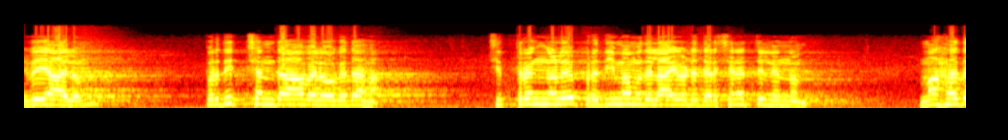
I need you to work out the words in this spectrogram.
ഇവയാലും പ്രതിച്ഛന്ദാവലോകത. ചിത്രങ്ങൾ പ്രതിമ മുതലായവയുടെ ദർശനത്തിൽ നിന്നും മഹത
